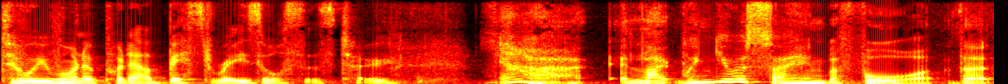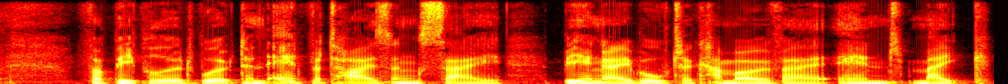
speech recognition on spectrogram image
do we want to put our best resources to? Yeah, like when you were saying before that for people who'd worked in advertising, say, being able to come over and make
